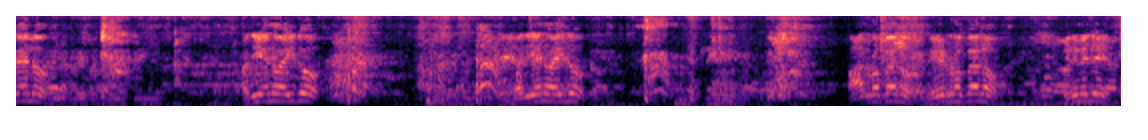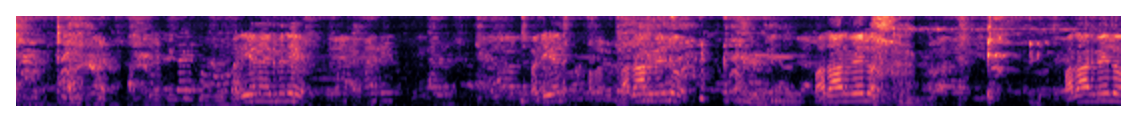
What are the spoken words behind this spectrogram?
వేలు పదిహేను ఐదు. పదిహేను ఐదు. ఆరు రూపాయలు ఏడు రూపాయలు ఎనిమిది. పదిహేను ఎనిమిది. పదిహేను పదహారు వేలు. పదహారు వేలు. పదహారు వేలు.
